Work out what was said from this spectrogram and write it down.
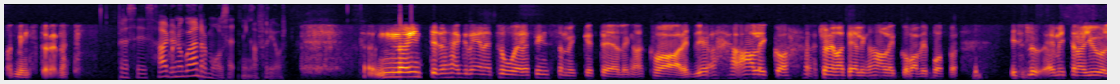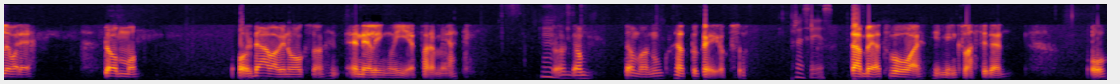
åtminstone. Precis. Har du några andra målsättningar för i år? Nej, inte den här grenen tror jag. Det finns så mycket tävlingar kvar. Hallikko, nationella tävlingar Hallikko var vi på för i, slu, i mitten av juli var det de och, och där var vi nog också en del Ingo IF-are med. Mm. Så de, de var nog helt okej okay också. Precis. Där blev jag tvåa i min klass i den. Och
